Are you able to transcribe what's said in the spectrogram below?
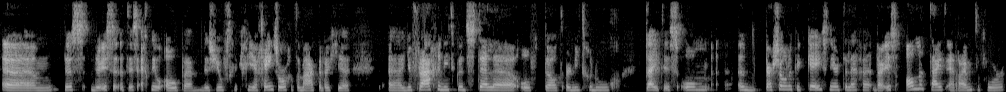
Um, dus er is, het is echt heel open. Dus je hoeft je geen zorgen te maken dat je uh, je vragen niet kunt stellen. Of dat er niet genoeg tijd is om een persoonlijke case neer te leggen. Daar is alle tijd en ruimte voor.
